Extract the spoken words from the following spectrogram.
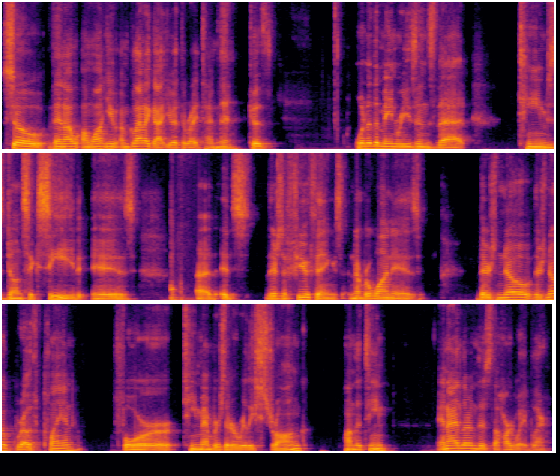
So then I, I want you, I'm glad I got you at the right time then, because one of the main reasons that teams don't succeed is uh, it's there's a few things. Number one is there's no there's no growth plan for team members that are really strong on the team, and I learned this the hard way, Blair.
